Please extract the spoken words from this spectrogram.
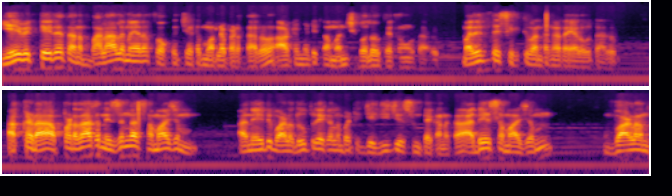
ఏ వ్యక్తి అయితే తన బలాల మీద ఫోకస్ చేయడం మొదలు పెడతారో ఆటోమేటిక్గా మనిషి బలోపేతం అవుతారు. మరింత శక్తివంతంగా తయారవుతారు. అక్కడ అప్పటిదాకా నిజంగా సమాజం అనేది వాళ్ళ రూపురేఖలను బట్టి జడ్జి చేస్తుంటే కనుక అదే సమాజం వాళ్ళని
